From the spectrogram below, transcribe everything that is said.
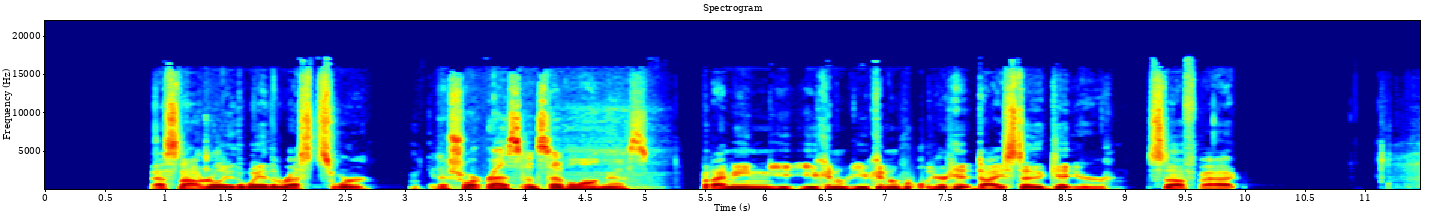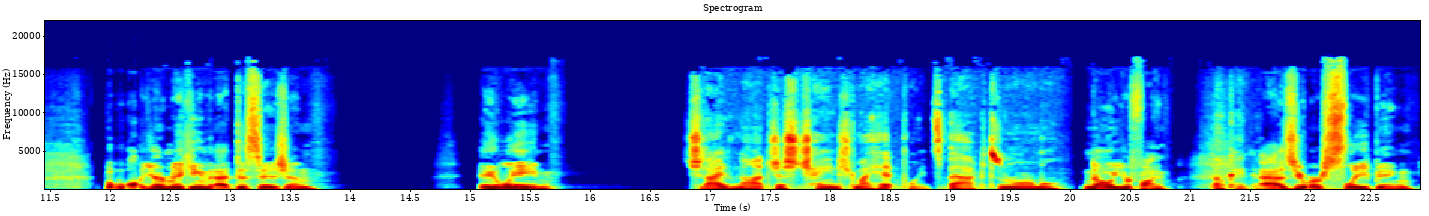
that's not really the way the rests work. Get a short rest instead of a long rest. But I mean, you, you can you can roll your hit dice to get your stuff back. But while you're making that decision, Aelin, Should I have not just changed my hit points back to normal? no, you're fine. Okay, good. As you are sleeping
